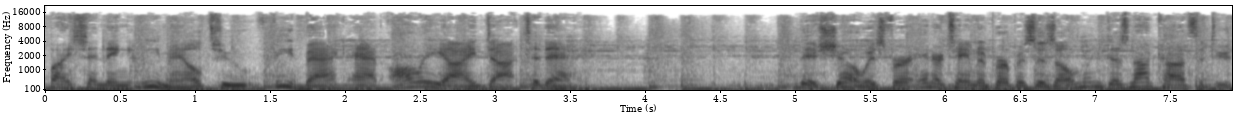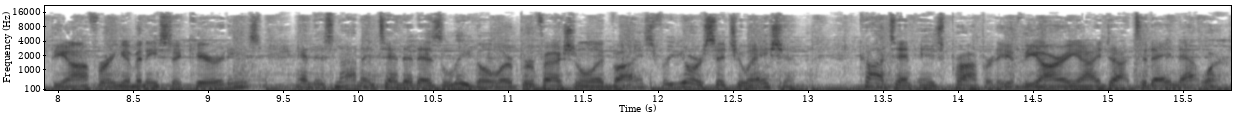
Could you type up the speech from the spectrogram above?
by sending email to feedback at rei.today. This show is for entertainment purposes only, does not constitute the offering of any securities, and is not intended as legal or professional advice for your situation. Content is property of the REI.today network.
